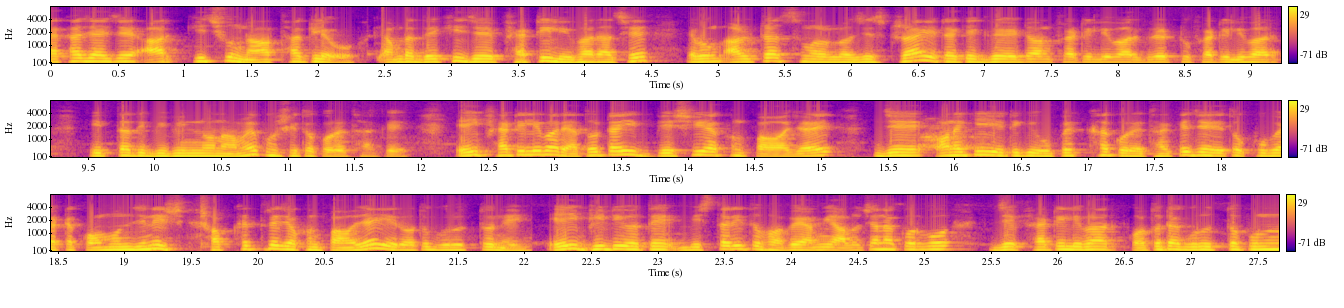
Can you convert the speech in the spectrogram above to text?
দেখা যায় যে আর কিছু না থাকলেও আমরা দেখি যে ফ্যাটি লিভার আছে এবং আলট্রাসোনোলজিস্টরা এটাকে grade one fatty liver grade two fatty liver ইত্যাদি বিভিন্ন নামে ভূষিত করে থাকে। এই ফ্যাটি লিভার এতটাই বেশি এখন পাওয়া যায় যে অনেকেই এটিকে উপেক্ষা করে থাকে যে এ তো খুব একটা কমন জিনিস, সব ক্ষেত্রে যখন পাওয়া যায় এর অত গুরুত্ব নেই। এই ভিডিওতে বিস্তারিতভাবে আমি আলোচনা করব যে ফ্যাটি লিভার কতটা গুরুত্বপূর্ণ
